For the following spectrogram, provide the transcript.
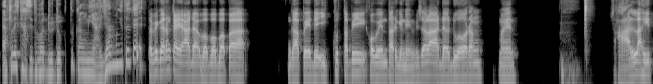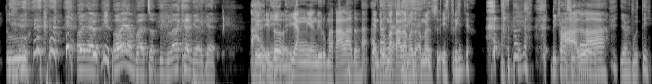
at least kasih tempat duduk tukang mie ayam gitu kayak Tapi kadang kayak ada bapak-bapak nggak pede ikut tapi komentar gini. Misalnya ada dua orang main salah itu. oh ya oh yang bacot di belakang ya kayak ah, ini, itu ini. yang yang di rumah kalah tuh. Yang di rumah kalah sama, sama istrinya. atau enggak dikasih tahu Salah. yang putih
